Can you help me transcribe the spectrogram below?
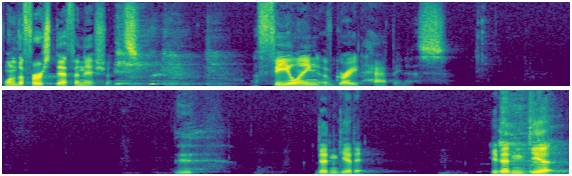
One of the first definitions a feeling of great happiness. Ugh. Didn't get it. It didn't get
